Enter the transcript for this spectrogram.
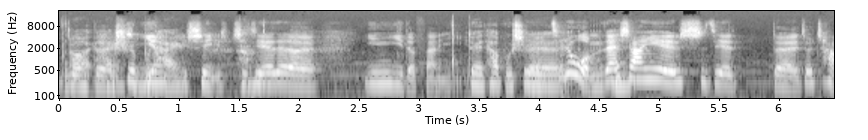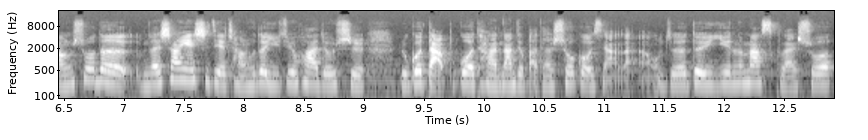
不过还是不太是直接的音译的翻译，对它不是，其实我们在商业世界。对，就常说的，我们在商业世界常说的一句话就是，如果打不过他，那就把他收购下来啊。我觉得对于 Elon Musk 来说，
